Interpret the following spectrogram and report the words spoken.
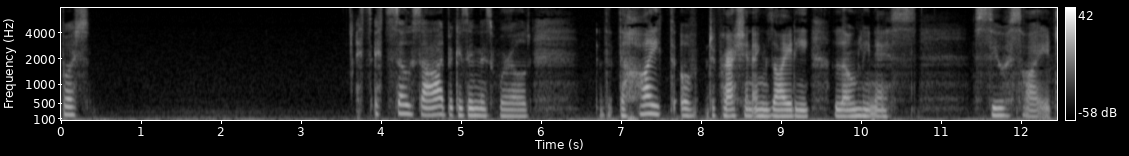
But it's it's so sad because in this world the the height of depression, anxiety, loneliness, suicide,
